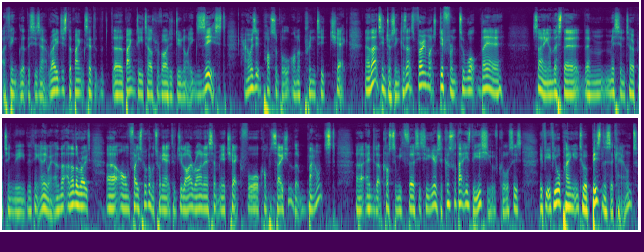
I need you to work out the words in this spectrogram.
I think that this is outrageous. The bank said that the uh, bank details provided do not exist. How is it possible on a printed check? Now that's interesting because that's very much different to what they're saying, unless they're they're misinterpreting the, the thing. Anyway, an- another wrote uh, on Facebook on the 28th of July, Ryanair sent me a check for compensation that bounced, uh, ended up costing me 32 euros. Because that is the issue, of course, is if, if you're paying it into a business account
